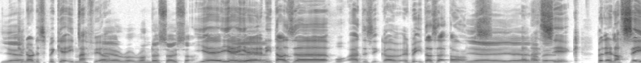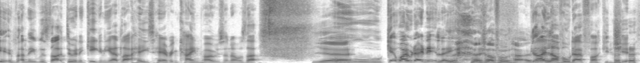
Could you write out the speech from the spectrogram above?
Yeah, Do you know the Spaghetti Mafia? yeah, Ro- Rondo Sosa. Yeah, yeah, yeah, Yeah. And he does. Uh, what, how does it go? But he does that dance. Yeah, yeah, yeah. I and that's it. sick. But then I see him, and he was like doing a gig, and he had like his hair in cane rows, and I was like, Yeah, "Ooh, get away with that in Italy." they love all that. I there. love all that fucking shit.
